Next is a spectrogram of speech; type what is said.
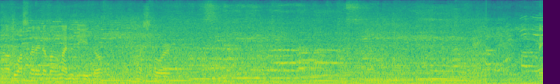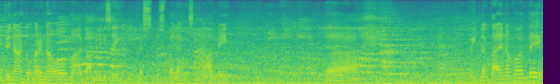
Mga bukas na rin ang mga ano dito, mga store. Medyo inaantok na rin ako. Maaga kami nagising. Alas dos pa lang gising na kami. Kaya... wait lang tayo ng konti.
